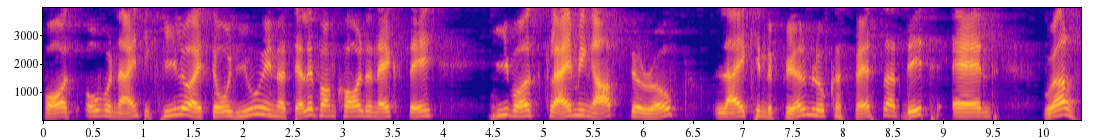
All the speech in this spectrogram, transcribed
was over 90 kilo. I told you in a telephone call the next day, he was climbing up the rope like in the film Lucas Fessler did, and well,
